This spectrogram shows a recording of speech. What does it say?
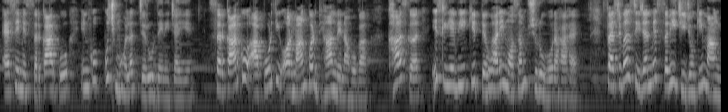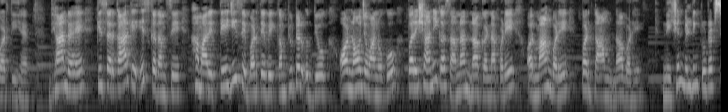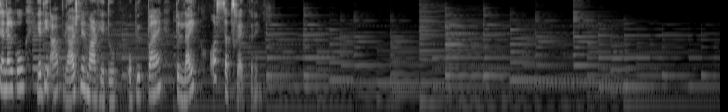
ऐसे में सरकार को इनको कुछ मोहलत ज़रूर देनी चाहिए। सरकार को आपूर्ति और मांग पर ध्यान देना होगा, खासकर इसलिए भी कि त्योहारी मौसम शुरू हो रहा है। फेस्टिवल सीज़न में सभी चीज़ों की मांग बढ़ती है। ध्यान रहे कि सरकार के इस कदम से हमारे तेज़ी से बढ़ते हुए कंप्यूटर उद्योग और नौजवानों को परेशानी का सामना न करना पड़े और मांग बढ़े पर दाम न बढ़े। नेशन बिल्डिंग प्रोडक्ट्स चैनल को यदि आप राष्ट्र निर्माण हेतु उपयुक्त पाएँ तो लाइक और सब्सक्राइब करें।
